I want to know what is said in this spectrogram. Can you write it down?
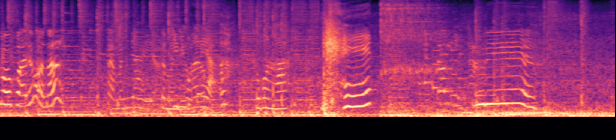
คอควายหรือเปล่านะแต่มันใหญ่อะแต่มันกินหมดเยแล้วเนี่ยอะ ทุกคนคะเค้กดูดิโห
